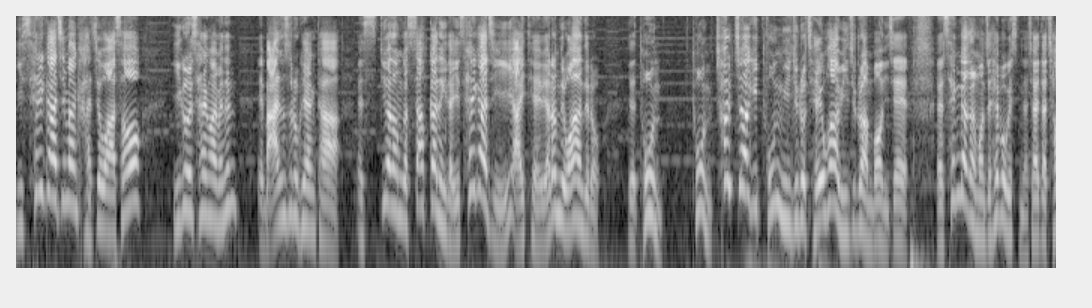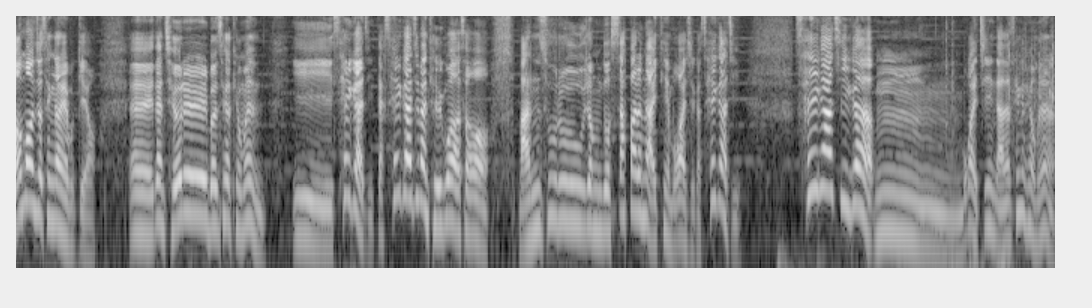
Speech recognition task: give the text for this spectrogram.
이 세 가지만 가져와서 이걸 사용하면은 예, 만수르 그냥 다 예, 뛰어넘은 거 쌉 가능이다. 이 세 가지 아이템 여러분들 원하는 대로 예, 돈, 돈 철저하게 돈 위주로 재화 위주로 한번 이제 예, 생각을 먼저 해보겠습니다. 자 일단 저 먼저 생각해 볼게요. 예, 일단 저를 먼저 생각해 보면 이 세 가지 딱 세 가지만 들고 와서 만수르 정도 쌉 빠르는 아이템이 뭐가 있을까? 세 가지. 세 가지가 음 뭐가 있지? 나는 생각해 보면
